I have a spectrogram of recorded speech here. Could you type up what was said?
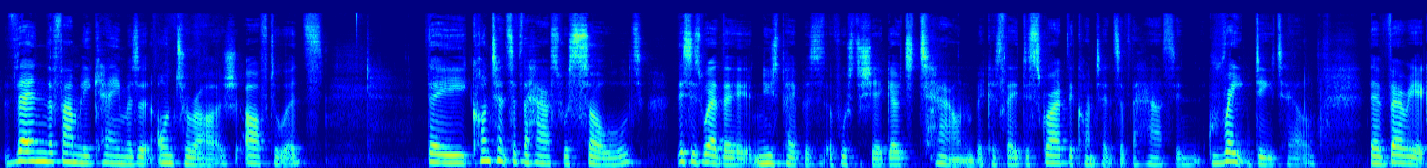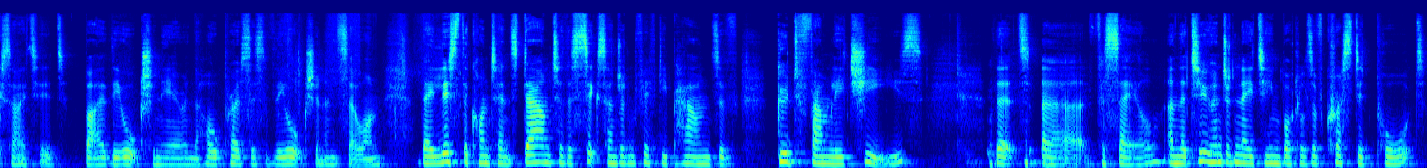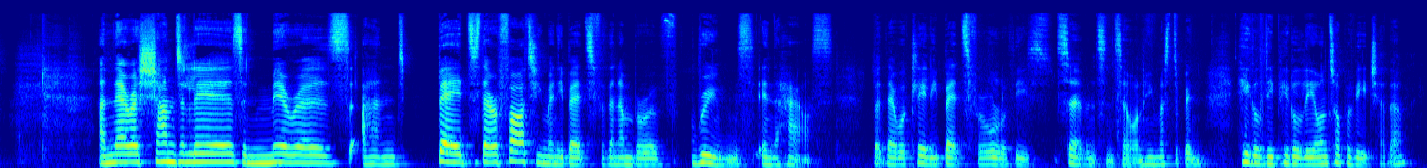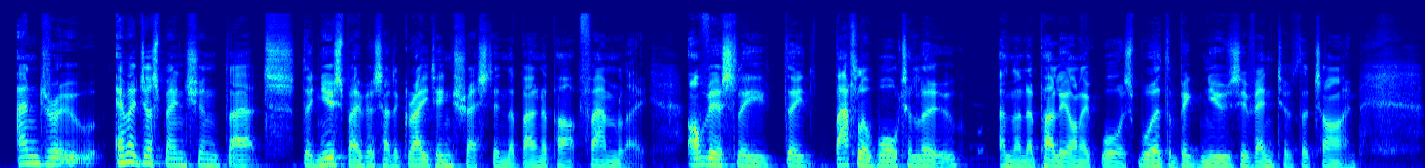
Then the family came as an entourage afterwards. The contents of the house were sold. This is where the newspapers of Worcestershire go to town because they describe the contents of the house in great detail. They're very excited by the auctioneer and the whole process of the auction and so on. They list the contents down to the 650 pounds of good family cheese that uh, for sale and the 218 bottles of crusted port. And there are chandeliers and mirrors and beds. There are far too many beds for the number of rooms in the house. But there were clearly beds for all of these servants and so on, who must have been higgledy piggledy on top of each other. Andrew, Emma just mentioned that the newspapers had a great interest in the Bonaparte family. Obviously, the Battle of Waterloo and the Napoleonic Wars were the big news event of the time.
